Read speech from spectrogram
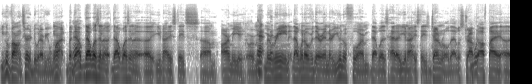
you could volunteer to do whatever you want, but Yeah. that, that wasn't a that wasn't a, a United States um, Army or And- Marine that went over there in their uniform that was had a United States general that was dropped off by a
